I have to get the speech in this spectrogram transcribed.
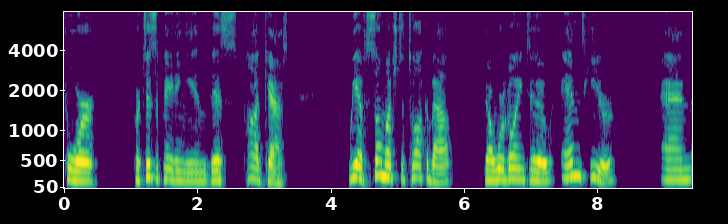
for participating in this podcast. We have so much to talk about that we're going to end here and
